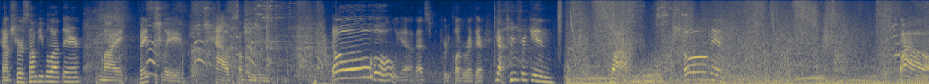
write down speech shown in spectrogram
And I'm sure some people out there might basically have something to... Oh, yeah, that's pretty clever right there. You got two freaking. Wow. Oh, man. Wow.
